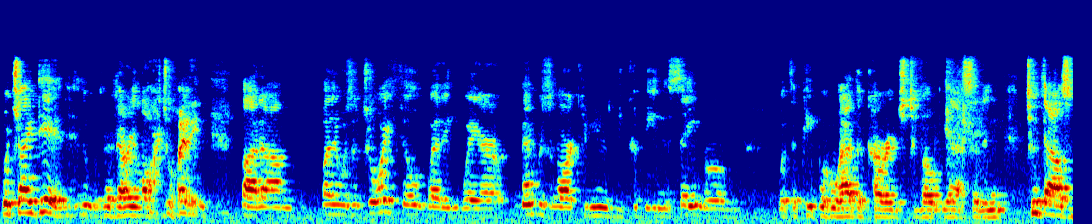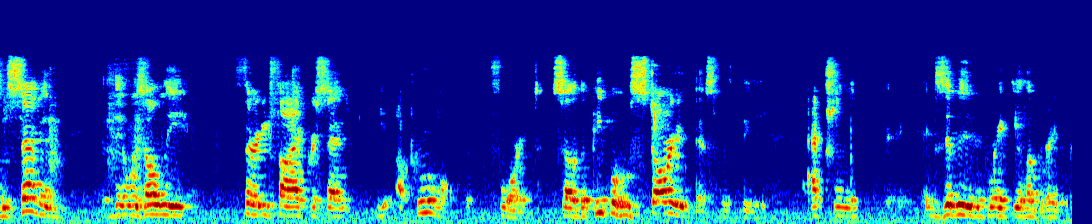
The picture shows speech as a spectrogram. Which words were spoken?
which I did. It was a very large wedding, but um, but it was a joy-filled wedding where members of our community could be in the same room with the people who had the courage to vote yes. And in 2007, there was only 35% approval for it. So the people who started this with me actually exhibited a great deal of bravery.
